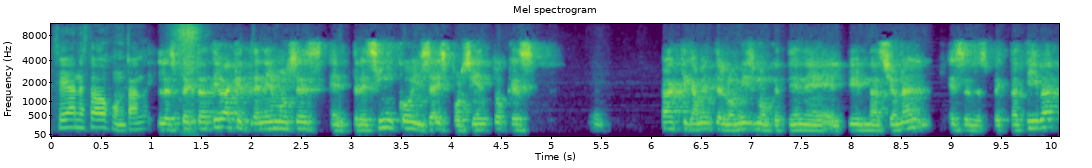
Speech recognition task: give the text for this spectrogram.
Sí, han estado juntando. La expectativa que tenemos es entre 5 y 6%, que es prácticamente lo mismo que tiene el PIB nacional. Esa es la expectativa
